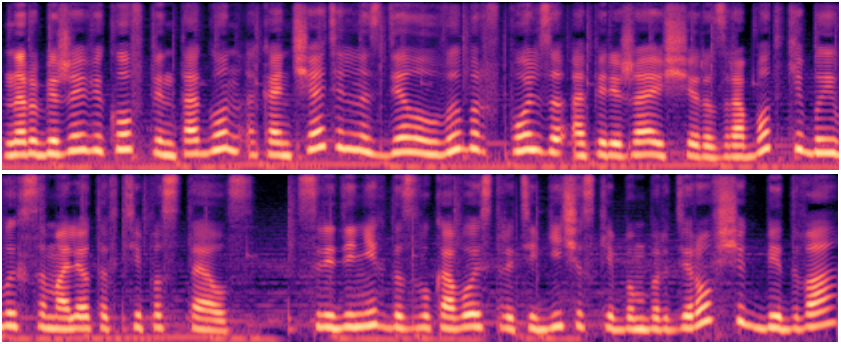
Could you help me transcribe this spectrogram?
На рубеже веков Пентагон окончательно сделал выбор в пользу опережающей разработки боевых самолетов типа стелс. Среди них дозвуковой стратегический бомбардировщик Би-2,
